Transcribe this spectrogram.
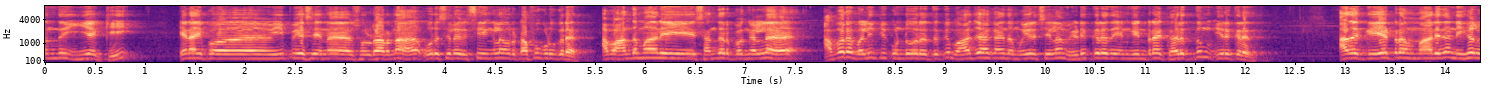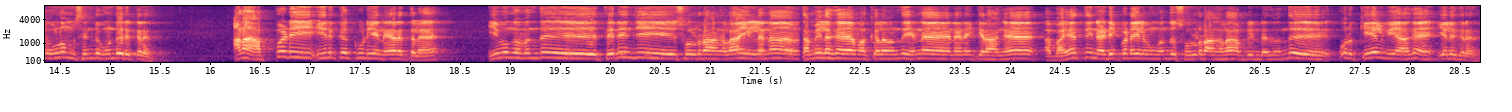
வந்து இயக்கி ஏன்னா இப்போ இபிஎஸ் என்ன சொல்கிறாருன்னா ஒரு சில விஷயங்களை அவர் டஃப் கொடுக்குறாரு. அப்போ அந்த மாதிரி சந்தர்ப்பங்களில் அவரை வழிக்கு கொண்டு வரதுக்கு பாஜக இந்த முயற்சியெல்லாம் எடுக்கிறது என்கின்ற கருத்தும் இருக்கிறது. அதற்கு ஏற்ற மாதிரி தான் நிகழ்வுகளும் சென்று கொண்டு இருக்கிறது. ஆனால் அப்படி இருக்கக்கூடிய நேரத்தில் இவங்க வந்து தெரிஞ்சு சொல்கிறாங்களா இல்லைன்னா தமிழக மக்களை வந்து என்ன நினைக்கிறாங்க? பயத்தின் அடிப்படையில் இவங்க வந்து சொல்கிறாங்களா அப்படின்றது வந்து ஒரு கேள்வியாக எழுகிறது.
